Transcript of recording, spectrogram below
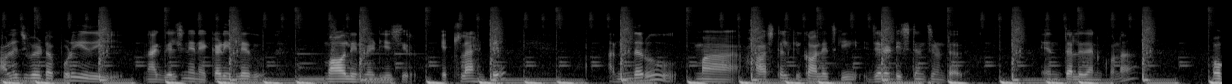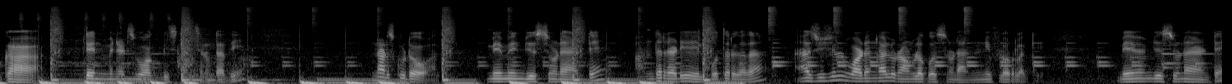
కాలేజ్ పోయేటప్పుడు ఇది నాకు తెలిసి నేను ఎక్కడ ఇనలేదు మా వాళ్ళు ఇన్వైట్ చేసారు ఎట్లా అంటే అందరూ మా హాస్టల్కి కాలేజ్కి జర డిస్టెన్స్ ఉంటుంది. ఎంత లేదనుకున్నా ఒక టెన్ మినిట్స్ వాక్ డిస్టెన్స్ ఉంటుంది. నడుచుకుంటూ పోవాలి. మేమేం చేస్తుండే అంటే అందరు రెడీ వెళ్ళిపోతారు కదా. యాజ్ యూజువల్ వార్డెన్ గారు రౌండ్లోకి వస్తుండే అన్ని ఫ్లోర్లకి మేమేం చేస్తుండే అంటే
